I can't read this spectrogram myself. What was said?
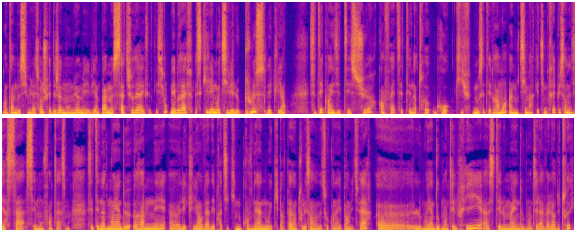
en termes de simulation. Je fais déjà de mon mieux, mais viens pas me saturer avec cette question. Mais bref, ce qui les motivait le plus les clients, c'était quand ils étaient sûrs qu'en fait c'était notre gros kiff. Nous c'était vraiment un outil marketing très puissant de dire ça c'est mon fantasme. C'était notre moyen de ramener euh, les clients vers des pratiques qui nous convenaient à nous et qui partent pas dans tous les sens dans des trucs qu'on n'avait pas envie de faire. Euh, le moyen d'augmenter le prix, euh, c'était le moyen d'augmenter la valeur du truc.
